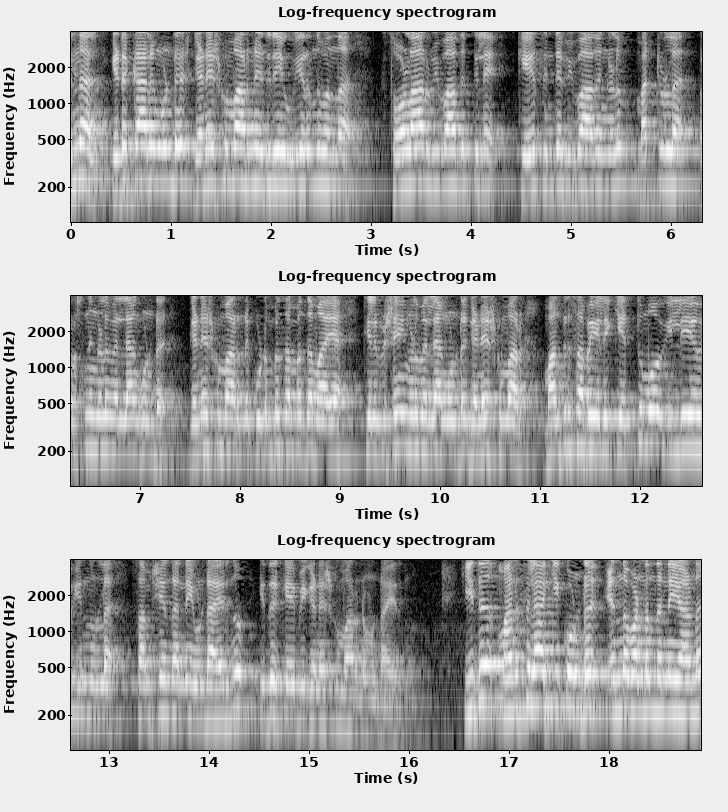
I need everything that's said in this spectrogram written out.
എന്നാൽ ഇടക്കാലം കൊണ്ട് ഗണേഷ് കുമാറിനെതിരെ ഉയർന്നു വന്ന സോളാർ വിവാദത്തിലെ കേസിന്റെ വിവാദങ്ങളും മറ്റുള്ള പ്രശ്നങ്ങളും എല്ലാം കൊണ്ട് ഗണേഷ് കുമാറിന്റെ കുടുംബ സംബന്ധമായ ചില വിഷയങ്ങളും എല്ലാം കൊണ്ട് ഗണേഷ് കുമാർ മന്ത്രിസഭയിലേക്ക് എത്തുമോ ഇല്ലയോ എന്നുള്ള സംശയം തന്നെ ഉണ്ടായിരുന്നു. ഇത് കെ ബി ഗണേഷ് കുമാറിനും ഉണ്ടായിരുന്നു ഇത് മനസ്സിലാക്കിക്കൊണ്ട് എന്ന വണ്ണം തന്നെയാണ്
